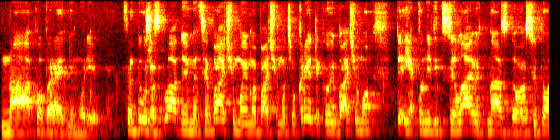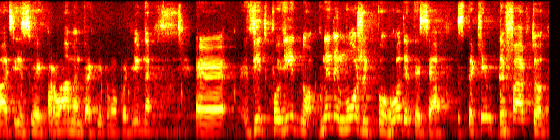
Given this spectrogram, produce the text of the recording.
на попередньому рівні. Це дуже складно, і ми це бачимо. І ми бачимо цю критику, і бачимо, як вони відсилають нас до ситуації в своїх парламентах і тому подібне. Е, відповідно, вони не можуть погодитися з таким де-факто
